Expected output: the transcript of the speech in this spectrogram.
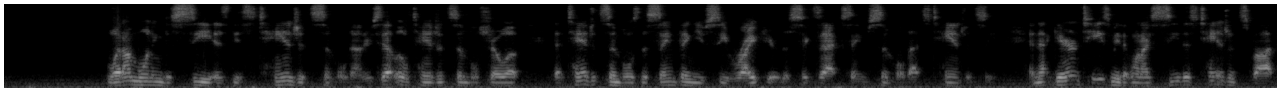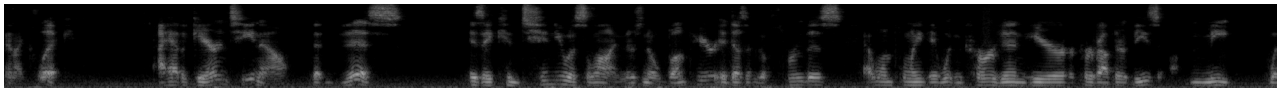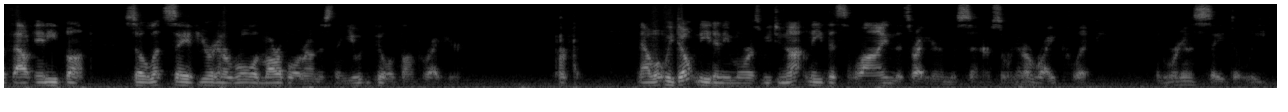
what I'm wanting to see is this tangent symbol down here. You see that little tangent symbol show up? That tangent symbol is the same thing you see right here, this exact same symbol. That's tangency. And that guarantees me that when I see this tangent spot and I click, I have a guarantee now that this is a continuous line. There's no bump here. It doesn't go through this at one point. It wouldn't curve in here or curve out there. These meet without any bump. So let's say if you were going to roll a marble around this thing, you wouldn't feel a bump right here. Perfect. Now what we don't need anymore is we do not need this line that's right here in the center. So we're going to right click and we're going to say delete.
